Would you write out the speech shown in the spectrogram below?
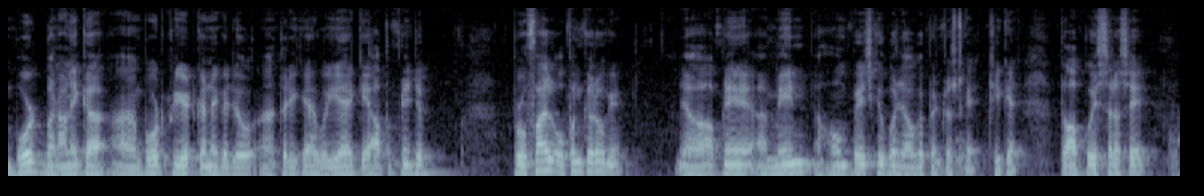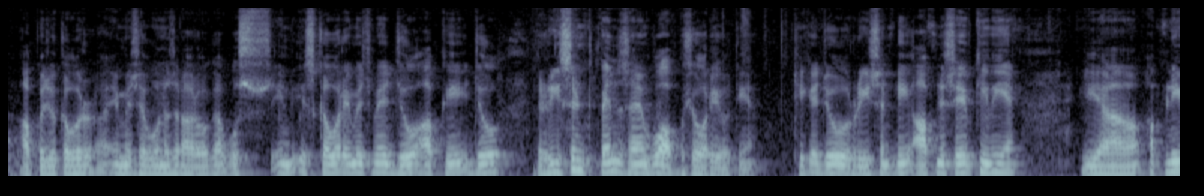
बोर्ड बनाने का बोर्ड क्रिएट करने का जो तरीका है, वो ये है कि आप अपने जब प्रोफ़ाइल ओपन करोगे अपने मेन होम पेज के ऊपर जाओगे पिंट्रेस्ट के, ठीक है तो आपको इस तरह से आपका जो कवर इमेज है, वो नज़र आ रहा होगा। उस, इन, इस कवर इमेज में जो आपकी जो रीसेंट पेन्स हैं, वो आपको शो हो रही होती हैं। ठीक है, जो रिसेंटली आपने सेव की हुई हैं, या अपनी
